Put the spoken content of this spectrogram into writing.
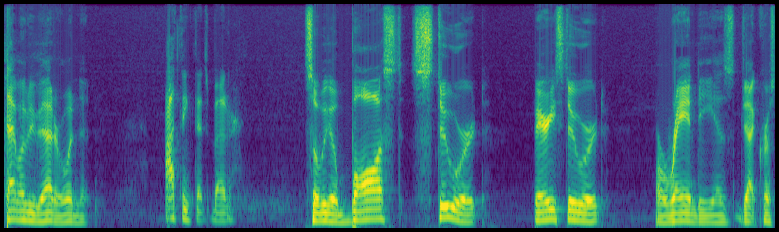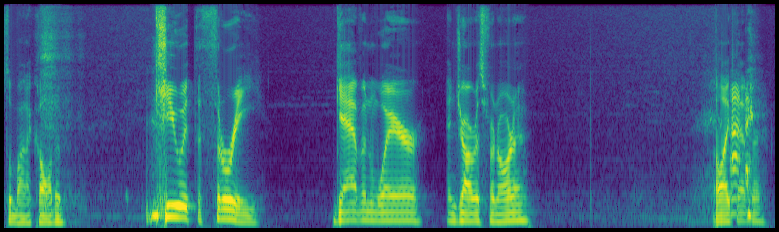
That would be better, wouldn't it? I think that's better. So we go Bost, Stewart, Barry Stewart, or Randy, as Jack Cristil might have called him. Q at the three, Gavin Ware, and Jarvis Varnado. I like that better.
